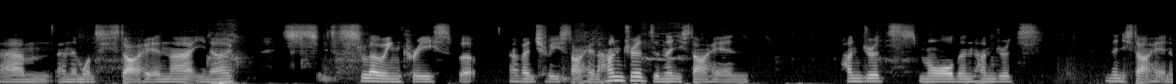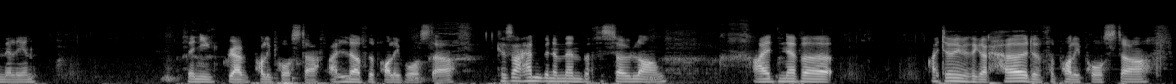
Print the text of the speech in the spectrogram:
Um, and then once you start hitting that, you know, it's, it's a slow increase, but eventually you start hitting hundreds, and then you start hitting hundreds, more than hundreds, and then you start hitting a million. Then you grab a polypore staff. I love the polypore staff because I hadn't been a member for so long. I'd never, I don't even think I'd heard of the polypore staff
